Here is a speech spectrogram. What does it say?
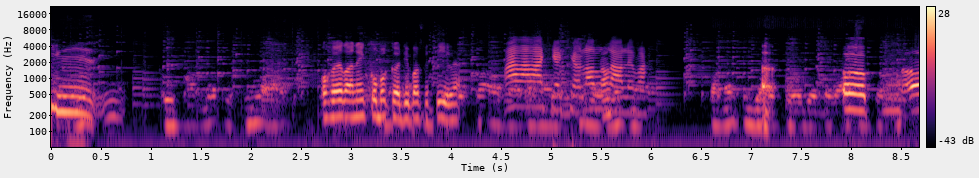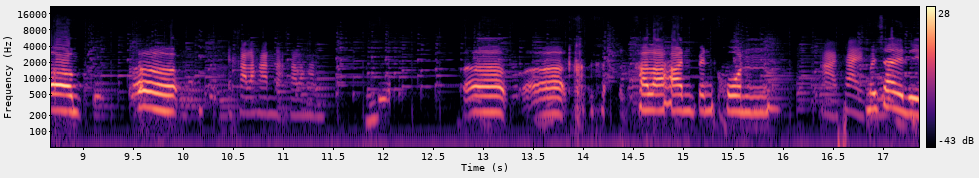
ยิงโอเค ตอนนี้กูมาเกิดที่บัฟฟิตี้แล้ว มามามาเขียวเขียวเล่าเรื่องราวเลยมาเออเออเออไอ้คาราฮันอะคาราฮันเออเออคาราฮันเป็นคนอ่าใช่ไม่ใช่ดิ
